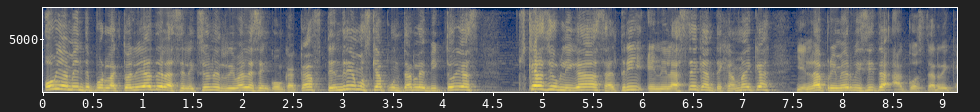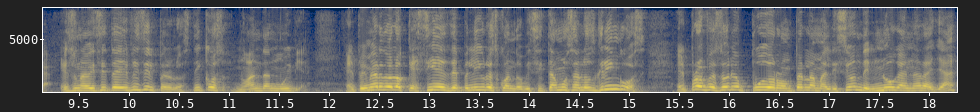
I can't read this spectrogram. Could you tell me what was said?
Obviamente por la actualidad de las selecciones rivales en CONCACAF tendríamos que apuntarle victorias pues, casi obligadas al Tri en el Azteca ante Jamaica y en la primera visita a Costa Rica. Es una visita difícil pero los ticos no andan muy bien. El primer duelo que sí es de peligro es cuando visitamos a los gringos. El profesorio pudo romper la maldición de no ganar allá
